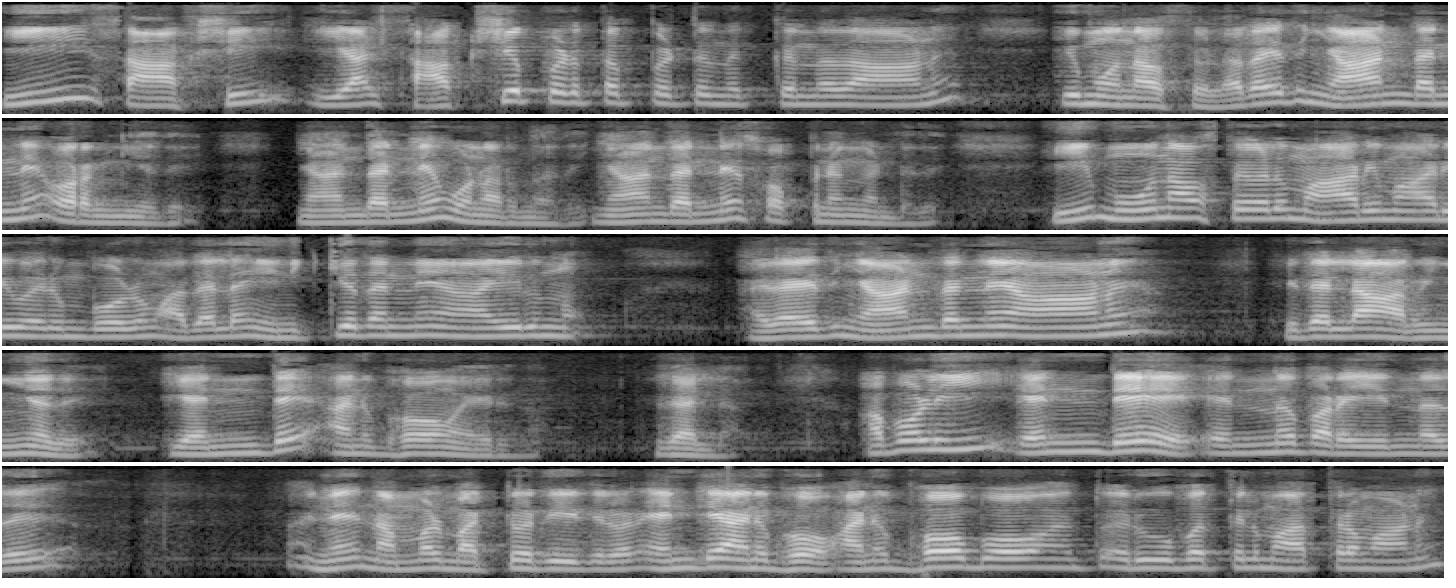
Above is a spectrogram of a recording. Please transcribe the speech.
ഈ സാക്ഷി ഇയാൾ സാക്ഷ്യപ്പെടുത്തപ്പെട്ട് നിൽക്കുന്നതാണ് ഈ മൂന്നവസ്ഥകൾ. അതായത് ഞാൻ തന്നെ ഉറങ്ങിയത് ഞാൻ തന്നെ ഉണർന്നത് ഞാൻ തന്നെ സ്വപ്നം കണ്ടത്. ഈ മൂന്നവസ്ഥകൾ മാറി മാറി വരുമ്പോഴും അതെല്ലാം എനിക്ക് തന്നെ ആയിരുന്നു. അതായത് ഞാൻ തന്നെയാണ് ഇതെല്ലാം അറിഞ്ഞത്. എന്റെ അനുഭവമായിരുന്നു ഇതെല്ലാം. അപ്പോൾ ഈ എന്റെ എന്ന് പറയുന്നത് നമ്മൾ മറ്റൊരു രീതിയിൽ എന്റെ അനുഭവം അനുഭവബോ രൂപത്തിൽ മാത്രമാണ്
